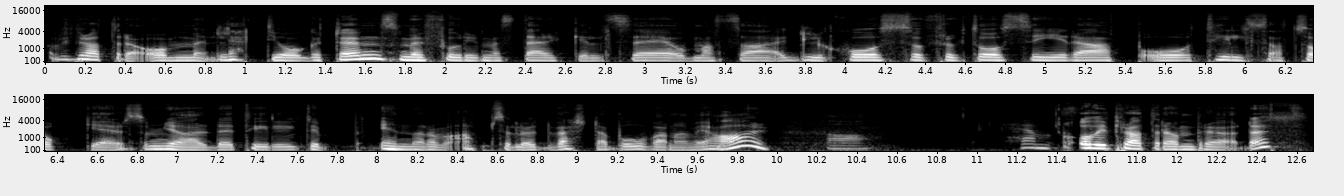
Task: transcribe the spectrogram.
vi pratade om lättyoghurten som är full med stärkelse och massa glukos och fruktossirap och tillsatt socker som gör det till typ en av de absolut värsta bovarna vi har. Ja. Och vi pratade om brödet.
